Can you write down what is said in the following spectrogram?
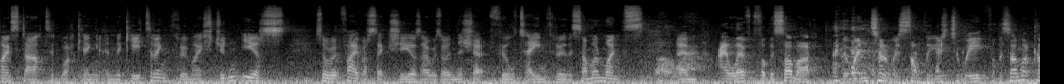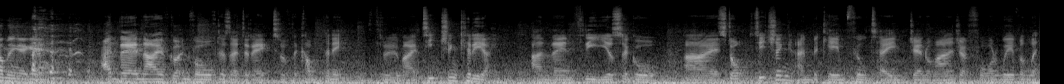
I started working in the catering through my student years. So about five or six years, I was on the ship full time through the summer months. Oh, wow. um, I lived for the summer. The winter was something I used to wait for the summer coming again. and then I've got involved as a director of the company through my teaching career. And then three years ago, I stopped teaching and became full time general manager for Waverley.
